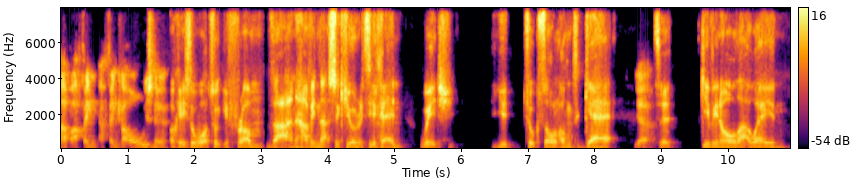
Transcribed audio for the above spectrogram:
that, but I think I think I always knew. Okay, so what took you from that and having that security then, which you took so long to get yeah to giving all that away and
